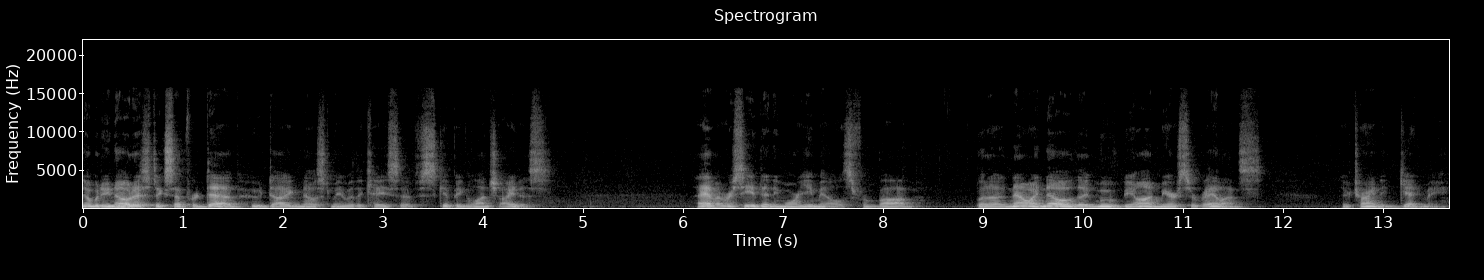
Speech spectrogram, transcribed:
Nobody noticed except for Deb, who diagnosed me with a case of skipping lunchitis. I haven't received any more emails from Bob, but uh, now I know they've moved beyond mere surveillance. They're trying to get me.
